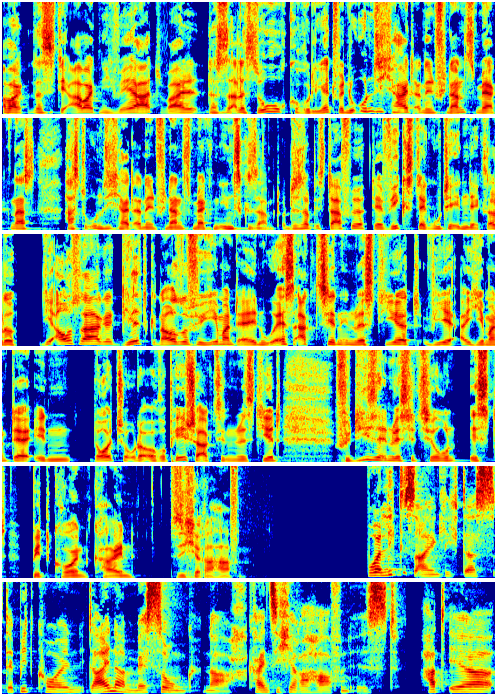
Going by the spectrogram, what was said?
Aber das ist die Arbeit nicht wert, weil das ist alles so hoch korreliert. Wenn du Unsicherheit an den Finanzmärkten hast, hast du Unsicherheit an den Finanzmärkten insgesamt. Und deshalb ist dafür der WIX der gute Index. Also die Aussage gilt genauso für jemand, der in US-Aktien investiert, wie jemand, der in deutsche oder europäische Aktien investiert. Für diese Investition ist Bitcoin kein sicherer Hafen. Woran liegt es eigentlich, dass der Bitcoin deiner Messung nach kein sicherer Hafen ist? Hat er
